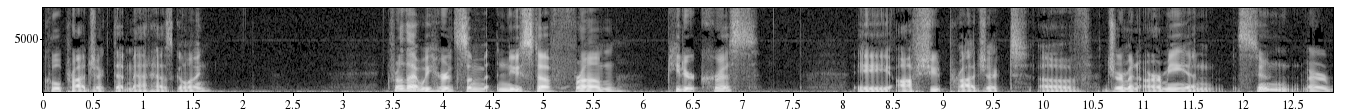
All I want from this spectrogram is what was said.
Cool project that Matt has going. From that, we heard some new stuff from Peter Chris, a offshoot project of German Army, and soon are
